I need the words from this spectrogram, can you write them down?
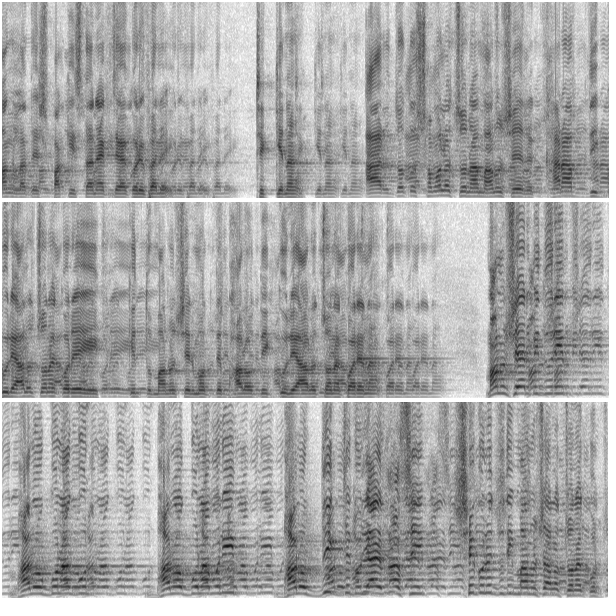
বাংলাদেশ, পাকিস্তান এক জায়গা করে ফেলে। ঠিক কিনা? আর যত সমালোচনা মানুষের খারাপ দিকগুলি আলোচনা করে, কিন্তু মানুষের মধ্যে ভালো দিকগুলি আলোচনা করে না। করে না মানুষের ভিতরে ভালো গুণাগুণ ভালো গুণাবলী ভালো দিক যেগুলি আছে সেগুলি যদি মানুষ আলোচনা করত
